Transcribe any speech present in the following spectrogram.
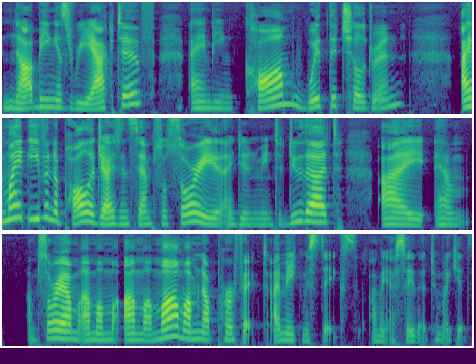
not being as reactive. I am being calm with the children. I might even apologize and say, I'm so sorry. I didn't mean to do that. I am, I'm sorry. I'm, I'm, a, I'm a mom. I'm not perfect. I make mistakes. I mean, I say that to my kids.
